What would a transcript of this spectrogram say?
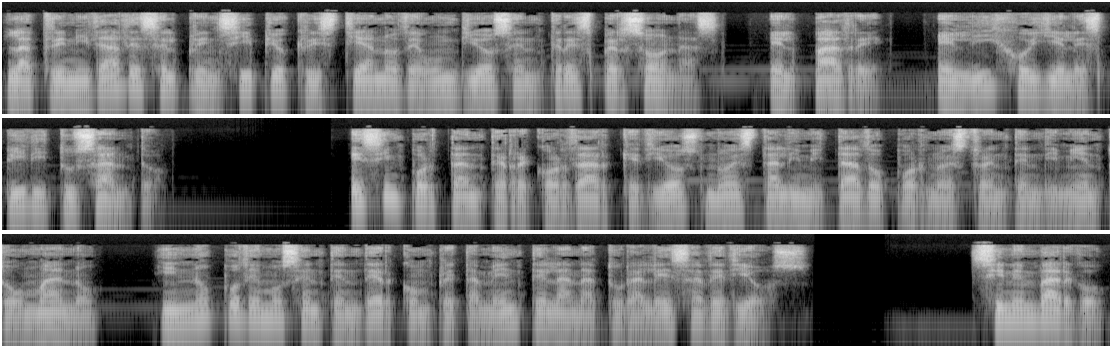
La Trinidad es el principio cristiano de un Dios en tres personas, el Padre, el Hijo y el Espíritu Santo. Es importante recordar que Dios no está limitado por nuestro entendimiento humano, y no podemos entender completamente la naturaleza de Dios. Sin embargo,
